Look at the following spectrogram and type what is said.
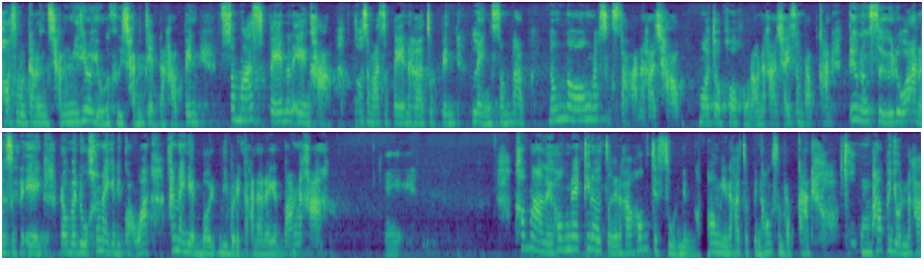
หอสมุดกลางชั้นนี้ที่เราอยู่ก็คือชั้น 7 นะคะ เป็น Smart Space นั่นเองค่ะ ตัว Smart Space นะคะ จะเป็นแหล่งสำหรับน้องๆนักศึกษานะคะ ชาวมจพของเรานะคะ ใช้สำหรับการติวหนังสือหรือว่าอ่านหนังสือนั่นเอง เรามาดูข้างในกันดีกว่าว่า ข้างในเนี่ยบริมีบริการอะไรกันบ้างนะคะเอ่อเข้ามาเลยห้องแรกที่เราเจอนะคะ ห้อง 701 ห้องนี้นะคะ จะเป็นห้องสำหรับการชมภาพยนตร์นะคะ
